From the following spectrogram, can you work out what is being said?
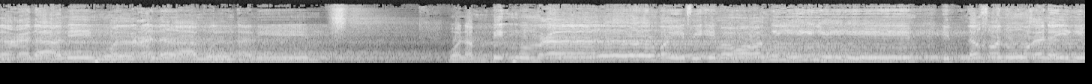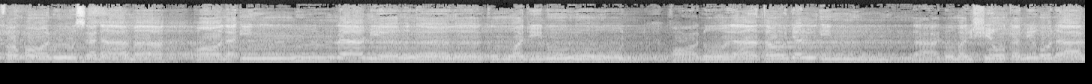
عذابي هو العذاب الأليم. ونبئهم عن ضيف إبراهيم. إذ دخلوا عليه فقالوا سلاما قال إنا منكم وجنون قالوا لا توجل إنا نبشرك بغلام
